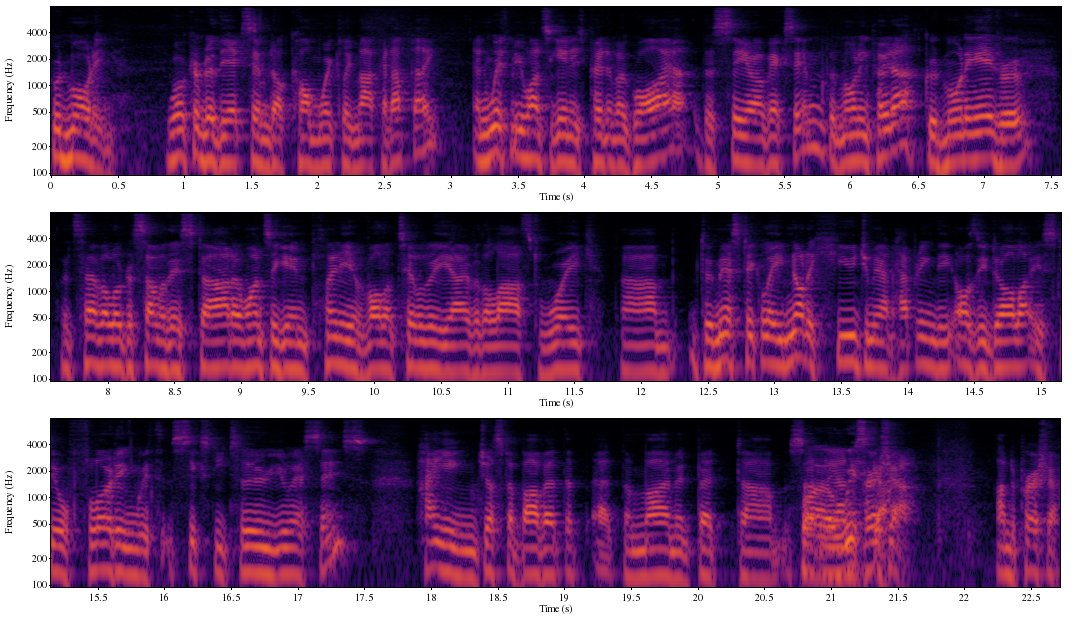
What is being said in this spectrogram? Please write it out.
Good morning. Welcome to the XM.com weekly market update. And with me once again is Peter McGuire, the CEO of XM. Good morning, Peter. Good morning, Andrew. Let's have a look at some of this data. Once again, plenty of volatility over the last week. Um, domestically, not a huge amount happening. The Aussie dollar is still flirting with 62 US cents, hanging just above at the at the moment, but um, certainly under whisker. pressure. Under pressure.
